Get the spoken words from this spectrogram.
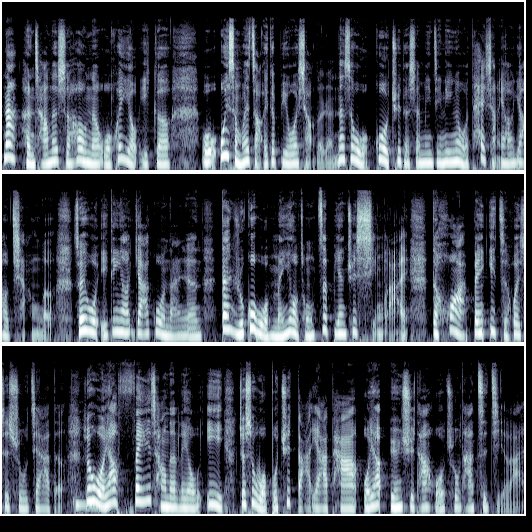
那很长的时候呢，我会有一个，我为什么会找一个比我小的人？那是我过去的生命经历，因为我太想要要强了，所以我一定要压过男人。但如果我没有从这边去醒来的话，Ben 一直会是输家的。嗯。所以我要非常的留意，就是我不去打压他，我要允许他活出他自己来。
